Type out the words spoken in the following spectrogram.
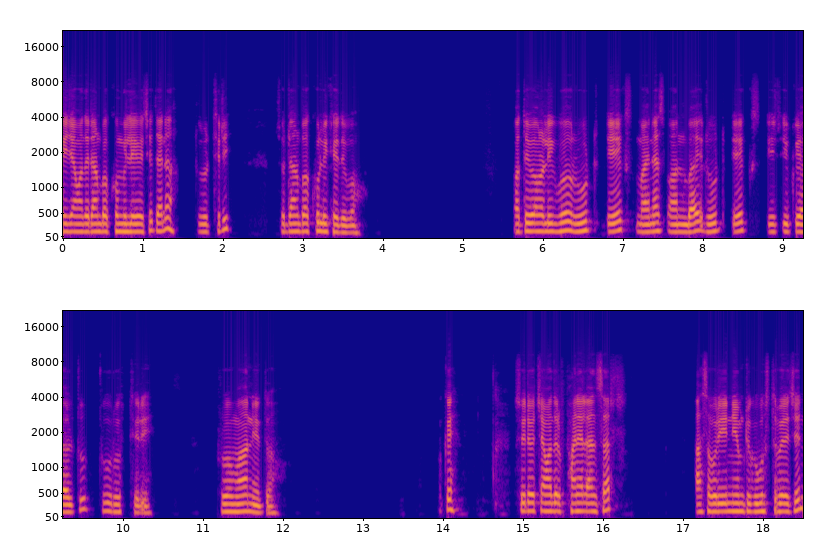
এই যে আমাদের ডান পক্ষ মিলে গেছে, তাই না? টু রুট থ্রি সো ডান পক্ষ লিখে দেব। অতএব আমরা লিখব root x minus one by root x is equal to two root three প্রমাণিত। ওকে সো এটা হচ্ছে আমাদের ফাইনাল অ্যান্সার আশা করি এই নিয়মটুকু বুঝতে পেরেছেন।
